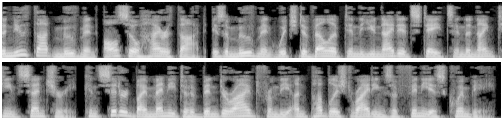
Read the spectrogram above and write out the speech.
The New Thought movement also higher thought is a movement which developed in the United States in the 19th century, considered by many to have been derived from the unpublished writings of Phineas Quimby.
